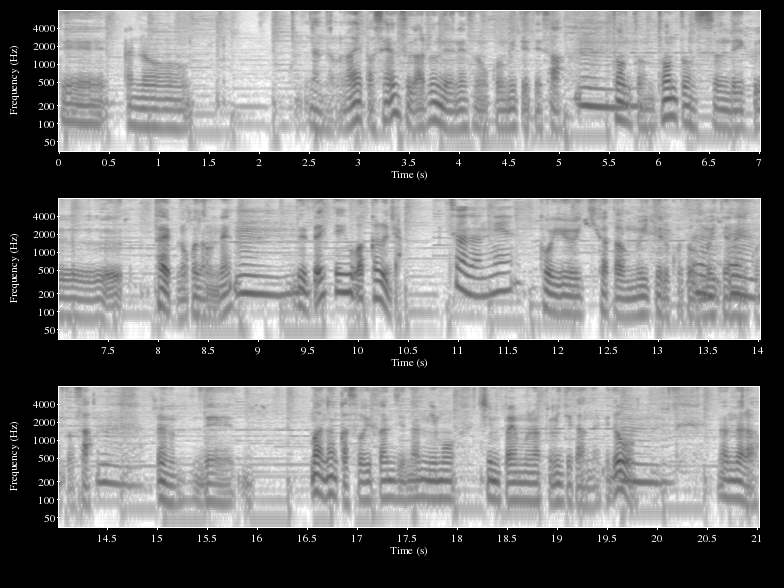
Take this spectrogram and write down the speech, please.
であのなんだろうなやっぱセンスがあるんだよねその子を見ててさ、うん。トントントントン進んでいくタイプの子なのね。うん。で大体わかるじゃんそうだね。こういう生き方を向いてることうん向いてないことさ、うんうん。でまあなんかそういう感じで何にも心配もなく見てたんだけど、うん。なんなら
